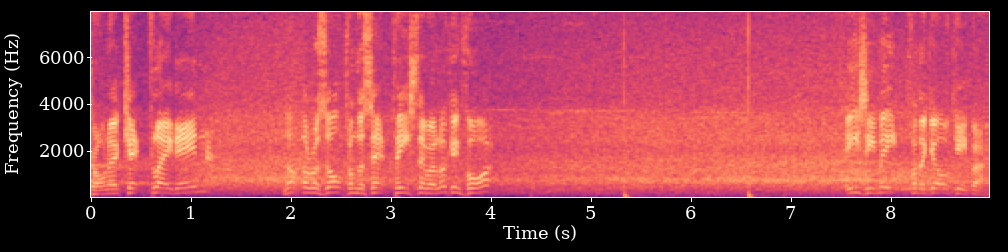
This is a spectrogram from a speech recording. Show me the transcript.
Corner kick played in. Not the result from the set piece they were looking for. Easy meet for the goalkeeper.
